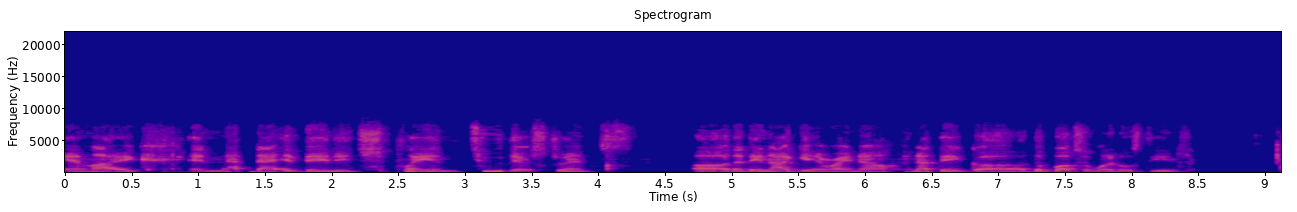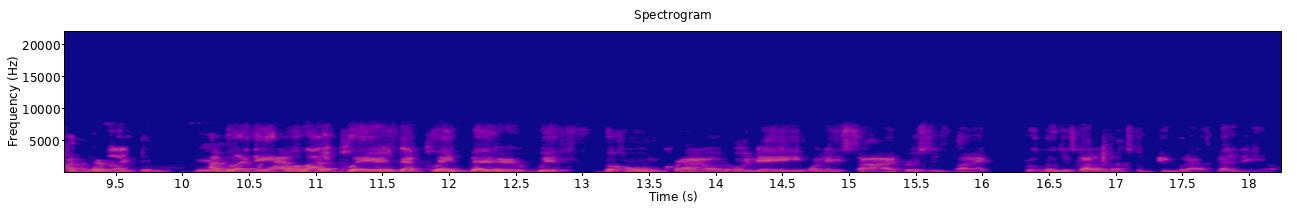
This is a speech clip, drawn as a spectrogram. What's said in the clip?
and like and that advantage playing to their strengths uh, that they're not getting right now. And I think uh, the Bucks are one of those teams. I definitely think, yeah. I feel like they have a lot of players that play better with the home crowd on a on a side versus like Brooklyn just got a bunch of people that's better than y'all.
